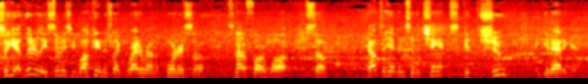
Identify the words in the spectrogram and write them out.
So yeah, literally as soon as you walk in, it's like right around the corner, so it's not a far walk. So about to head into the champs, get the shoe, and get out of here.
